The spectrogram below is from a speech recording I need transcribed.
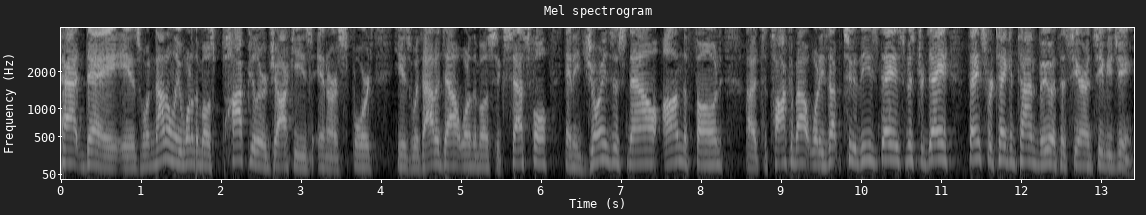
Pat Day is not only one of the most popular jockeys in our sport, he is without a doubt one of the most successful, and he joins us now on the phone uh, to talk about what he's up to these days. Mr. Day, thanks for taking time to be with us here on TVG.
